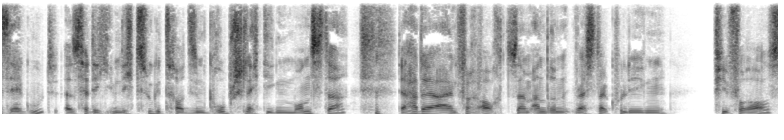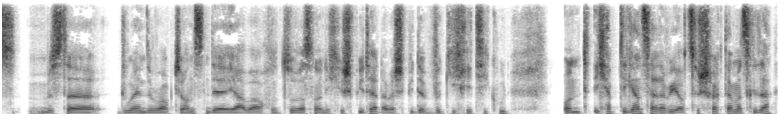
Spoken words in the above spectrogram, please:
sehr gut. Also das hätte ich ihm nicht zugetraut, diesem grobschlächtigen Monster. da hat er einfach auch seinem anderen Wrestler-Kollegen viel voraus. Mr. Dwayne The Rock Johnson, der ja aber auch sowas noch nicht gespielt hat, aber spielt er wirklich richtig gut. Und ich habe die ganze Zeit, habe ich auch zu Schreck damals gesagt,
